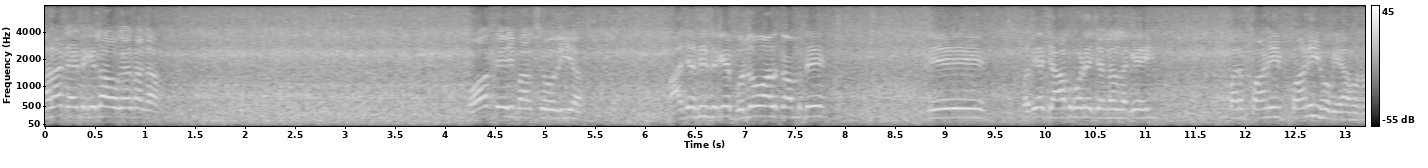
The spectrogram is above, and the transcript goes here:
ਸਾਰਾ ਡੈਡ ਗਿੱਲਾ ਹੋ ਗਿਆ ਸਾਡਾ। ਬਹੁਤ ਤੇਜ਼ ਬਾਰਿਸ਼ ਹੋ ਰਹੀ ਆ। ਅੱਜ ਅਸੀਂ ਸੀਗੇ ਬੁੱਲੋਵਾਲ ਕੰਮ ਤੇ ਤੇ ਵਧੀਆ ਚਾਹ ਪਕੌੜੇ ਚੱਲਣ ਲੱਗੇ ਸੀ, ਪਰ ਪਾਣੀ ਪਾਣੀ ਹੋ ਗਿਆ ਹੁਣ।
